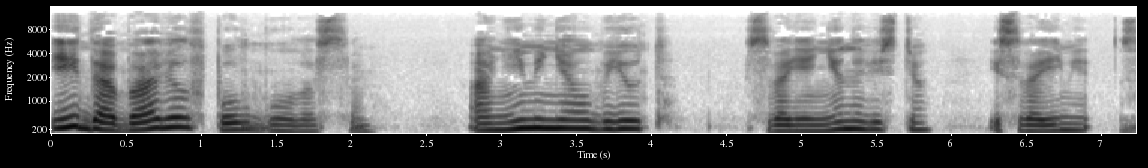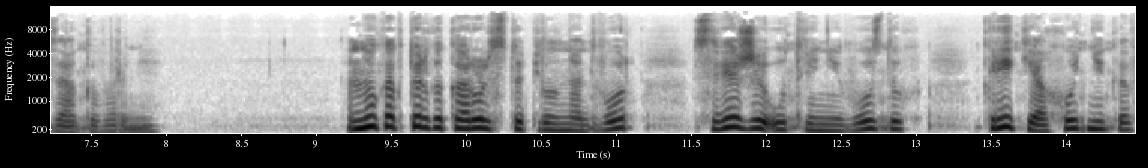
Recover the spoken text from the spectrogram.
И добавил в полголоса. «Они меня убьют своей ненавистью и своими заговорами. Но как только король ступил на двор, свежий утренний воздух, крики охотников,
